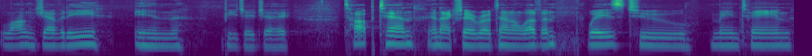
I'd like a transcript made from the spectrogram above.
longevity in BJJ. Top 10, and actually I wrote down 11 ways to maintain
